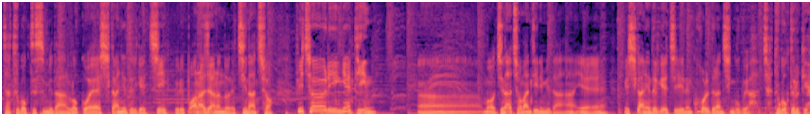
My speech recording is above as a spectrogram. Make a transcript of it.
자 두 곡 듣습니다. 로꼬의 시간이 들겠지 그리고 뻔하지 않은 노래 지나쳐 피처링의 딘 어, 뭐 지나쳐만 딘입니다. 예. 시간이 들겠지는 콜드란 친구고요. 자, 두 곡 들을게요.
